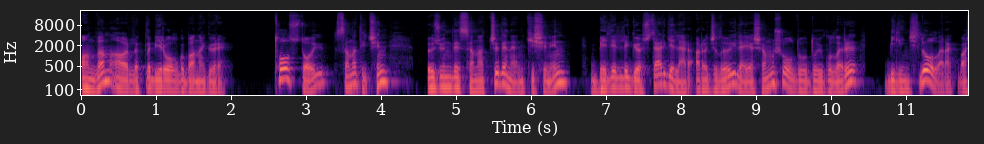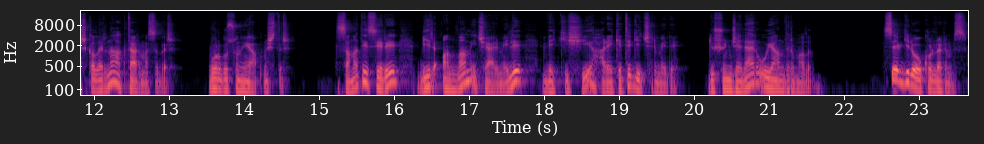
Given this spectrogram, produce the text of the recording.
anlam ağırlıklı bir olgu bana göre. Tolstoy sanat için özünde sanatçı denen kişinin belirli göstergeler aracılığıyla yaşamış olduğu duyguları bilinçli olarak başkalarına aktarmasıdır. Vurgusunu yapmıştır. Sanat eseri bir anlam içermeli ve kişiyi harekete geçirmeli, düşünceler uyandırmalı. Sevgili okurlarımız,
